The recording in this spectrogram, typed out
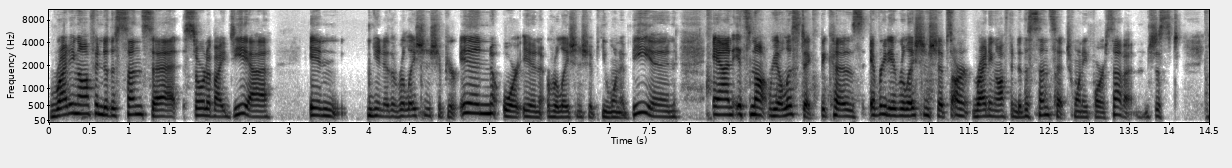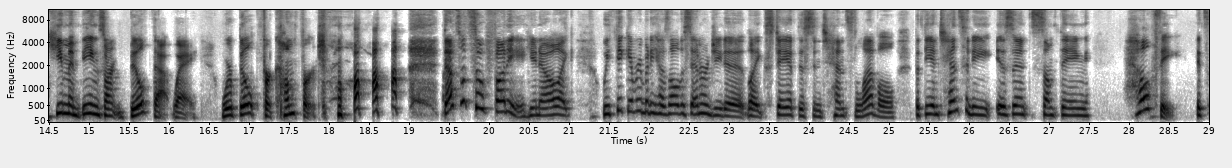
riding off into the sunset sort of idea in you know the relationship you're in or in a relationship you want to be in and it's not realistic because everyday relationships aren't riding off into the sunset 24 7 it's just human beings aren't built that way we're built for comfort. That's what's so funny, you know, like we think everybody has all this energy to like stay at this intense level, but the intensity isn't something healthy. It's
